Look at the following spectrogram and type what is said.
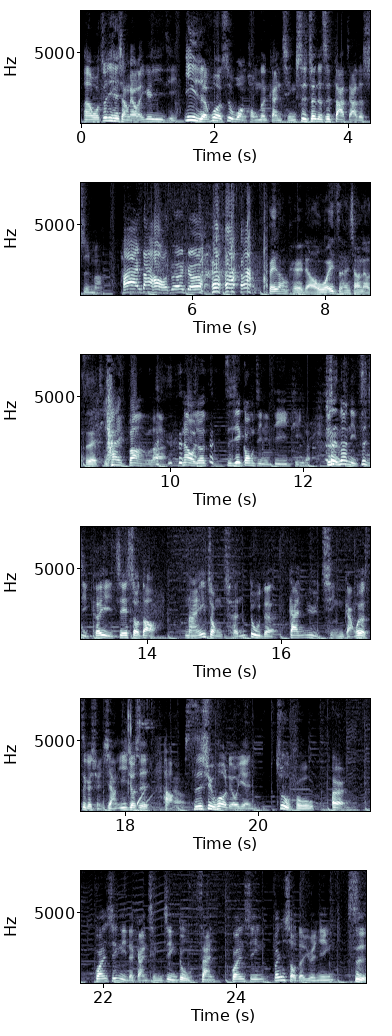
呃，我最近很想聊的一个议题，艺人或者是网红的感情事，真的是大家的事吗？嗨，大家好，我是二哥，非常可以聊，我一直很想聊这个题。太棒了，那我就直接攻击你第一题了，就是那你自己可以接受到哪一种程度的干预情感？我有四个选项，一就是好私讯或留言祝福，二关心你的感情进度，三关心分手的原因，四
